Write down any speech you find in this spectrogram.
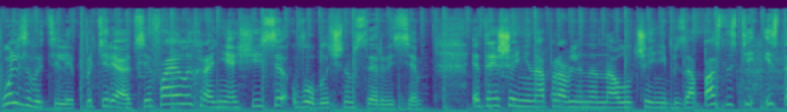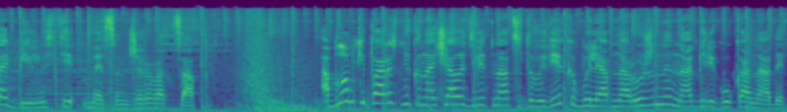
Пользователи потеряют все файлы, хранящиеся в облачном сервисе. Это решение направлено на улучшение безопасности и стабильности мессенджера WhatsApp. Обломки парусника начала XIX века были обнаружены на берегу Канады.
